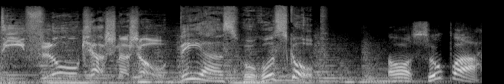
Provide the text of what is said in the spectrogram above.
Die Flo Kerschner Show. Beas Horoskop. Oh, super.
